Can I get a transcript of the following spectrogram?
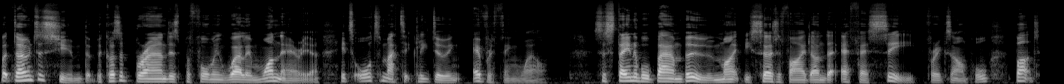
But don't assume that because a brand is performing well in one area, it's automatically doing everything well. Sustainable bamboo might be certified under FSC, for example, but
